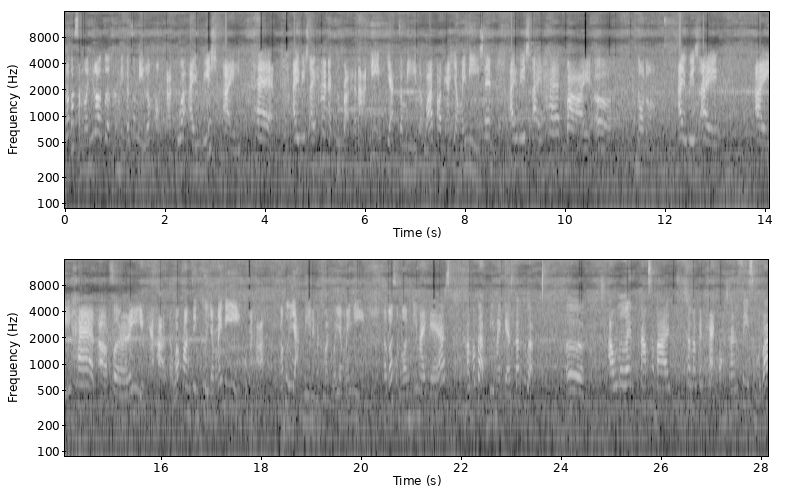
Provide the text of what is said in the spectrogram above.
แล้วก็สำนวนที่เราเจอครั้งนี้ก็จะมีเรื่องของการพูดว่า I wish I had I wish I had เนี่ยคือปรารถนาที่อยากจะมีแต่ว่าตอนนี้ยยังไม่มี เช่น I wish I had by เอ่อ no no I wish I I had a Ferrari อย่างเงี้ยค่ะ แต่ว่าความจริงคือยังไม่มีถูกไหมคะ ก็คืออยากมีในปัจจุบันแต่ว่ายังไม่มี แล้วก็สำนวน be my guest คำว่าแบบ be my guest ก็คือแบบ เออเอาเลยตามสบายเธอมาเป็นแขกของฉันสิสมมติว่า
